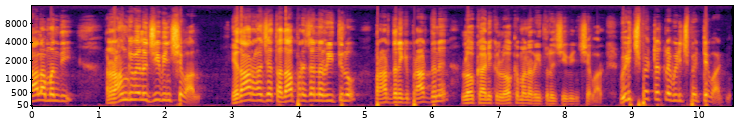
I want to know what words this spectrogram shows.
చాలామంది రాంగ్ వేలో జీవించేవాళ్ళు. యథా రాజా తదా ప్రజన్న రీతిలో ప్రార్థనకి ప్రార్థనే లోకానికి లోకమన్న రీతిలో జీవించేవారు. విడిచిపెట్టట్లు విడిచిపెట్టేవాడిని.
